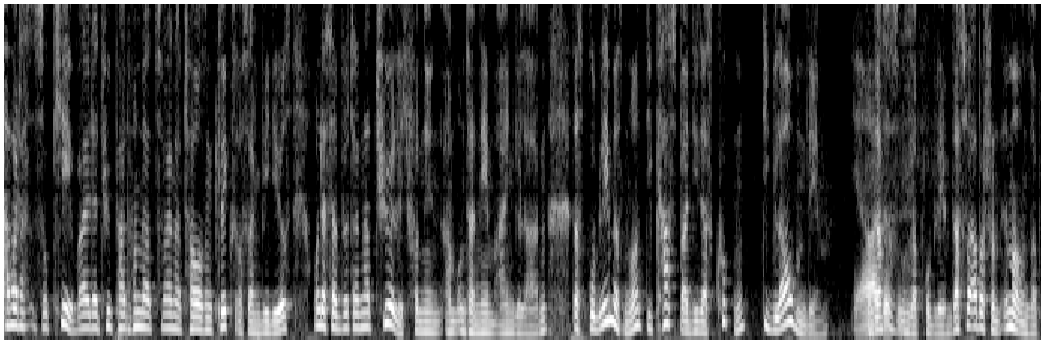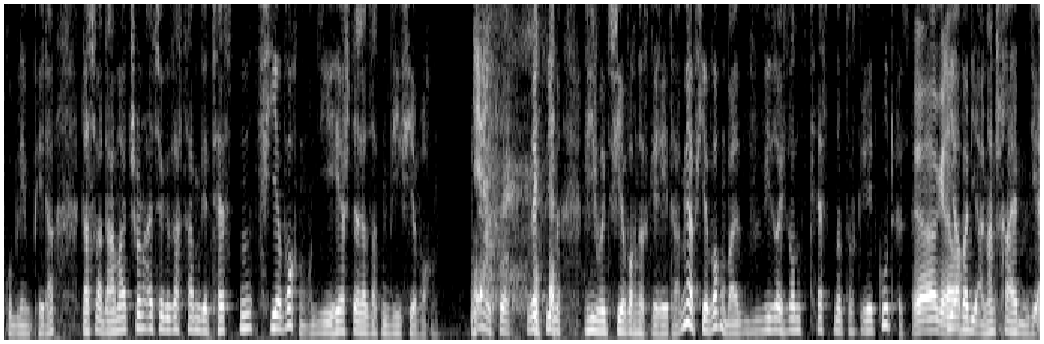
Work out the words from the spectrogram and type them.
Aber das ist okay, weil der Typ hat 100, 200.000 Klicks auf seinen Videos und deshalb wird er natürlich von den am Unternehmen eingeladen. Das Problem ist nur, die Kasper, die das gucken, die glauben dem. Ja, und das, das ist, ist unser Problem. Das war aber schon immer unser Problem, Peter. Das war damals schon, als wir gesagt haben, wir testen vier Wochen. Und die Hersteller sagten, wie vier Wochen? Ja. Vor sechs, sieben, wie du vier Wochen das Gerät haben? Ja, vier Wochen, weil wie soll ich sonst testen, ob das Gerät gut ist? Ja, genau. Die aber die anderen schreiben, die,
